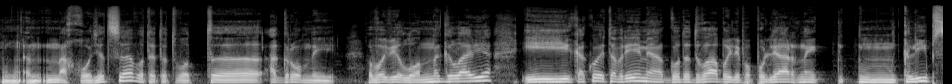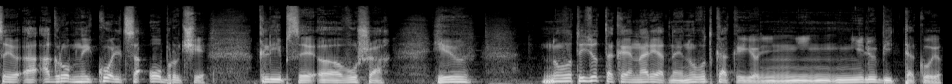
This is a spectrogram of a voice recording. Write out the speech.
находится. Вот этот вот э, огромный Вавилон на голове. И какое-то время, года два, были популярны клипсы, а, огромные кольца, обручи, клипсы э, в ушах. И ну вот идет такая нарядная, ну вот как ее не, не любить такую?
